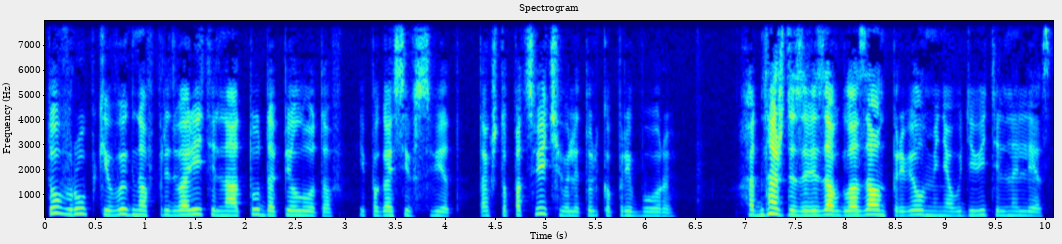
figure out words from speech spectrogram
то в рубке, выгнав предварительно оттуда пилотов и погасив свет, так что подсвечивали только приборы. Однажды, завязав глаза, он привел меня в удивительный лес,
